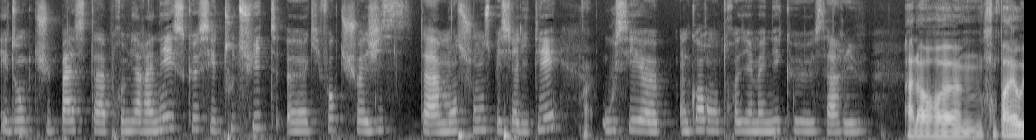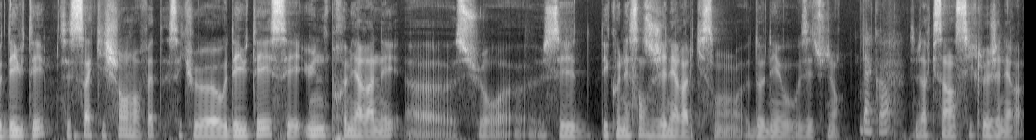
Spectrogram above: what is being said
Et donc tu passes ta première année, est-ce que c'est tout de suite euh, qu'il faut que tu choisisses ta mention spécialité, Ouais. ou c'est euh, encore en troisième année que ça arrive? Alors euh, comparé au DUT, c'est ça qui change en fait, c'est que euh, au DUT c'est une première année euh, sur euh, c'est des connaissances générales qui sont données aux étudiants. D'accord. C'est-à-dire que c'est un cycle général.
